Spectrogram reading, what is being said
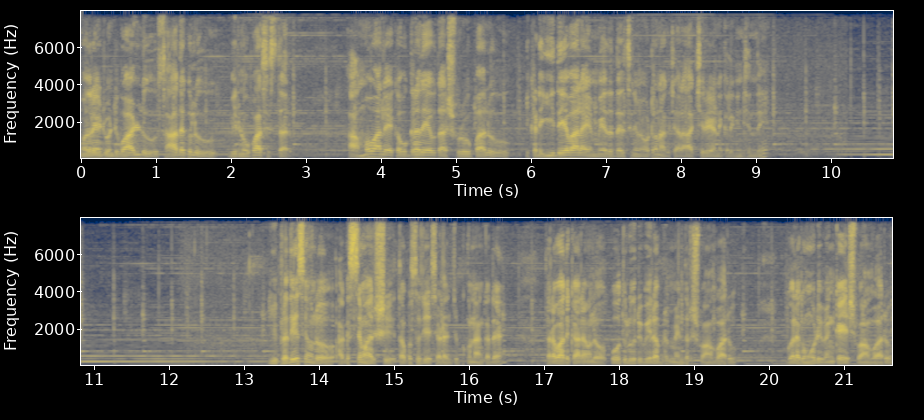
మొదలైనటువంటి వాళ్ళు సాధకులు వీరిని ఉపాసిస్తారు. ఆ అమ్మవారి యొక్క ఉగ్రదేవతా స్వరూపాలు ఇక్కడ ఈ దేవాలయం మీద దర్శనం ఇవ్వటం నాకు చాలా ఆశ్చర్యాన్ని కలిగించింది. ఈ ప్రదేశంలో అగస్త్య మహర్షి తపస్సు చేశాడని చెప్పుకున్నాం కదా. తర్వాతి కాలంలో పోతులూరి వీరబ్రహ్మేంద్ర స్వామివారు గొలగమూడి వెంకయ్య స్వామివారు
